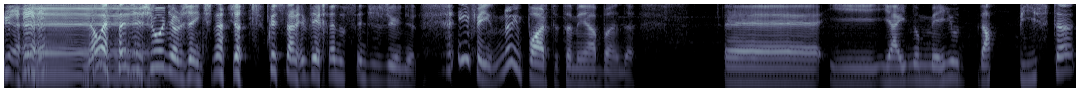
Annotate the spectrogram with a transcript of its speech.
É... Não é Sandy Júnior, gente. Não, já vocês continuarem berrando Sandy Júnior. Enfim, não importa também a banda. É, e, e aí no meio da pista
